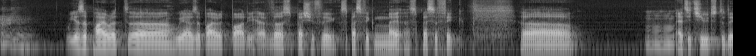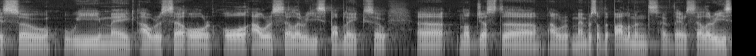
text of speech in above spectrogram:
we as a pirate, uh, we as a pirate party have a specific, specific, specific uh, mm, attitude to this. So we make our sal or all our salaries public. So not just uh, our members of the parliament have their salaries,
